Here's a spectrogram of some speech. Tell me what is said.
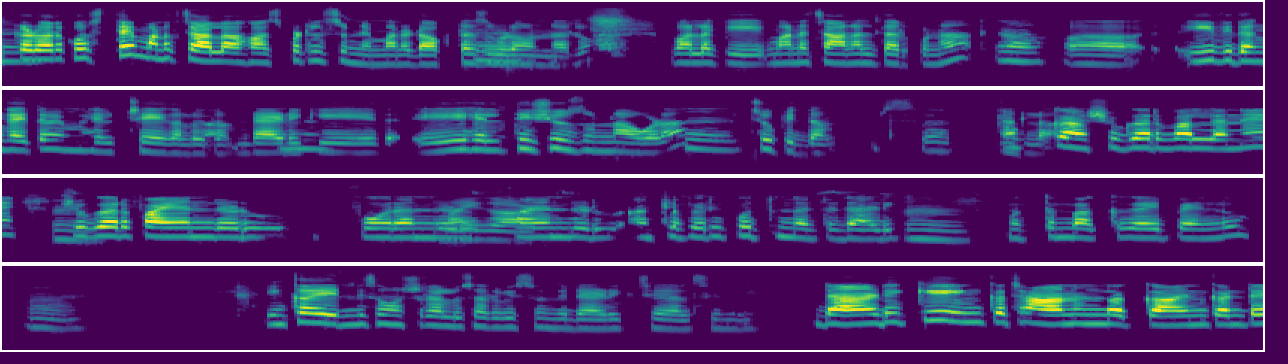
ఇక్కడ వరకు వస్తే మనకు చాలా హాస్పిటల్స్ ఉన్నాయి మన డాక్టర్స్ కూడా. ఉన్నారు వాళ్ళకి మన ఛానల్ ఆ, ఈ విధంగా అయితే మేము హెల్ప్ చేయగలుగుతాం డాడీకి ఏ హెల్త్ ఇష్యూస్ ఉన్నా కూడా చూపిద్దాం సరే. అట్లా. ఒక్క షుగర్ వల్లనే. Sugar five hundred four hundred. Five hundred అట్లా పెరిగిపోతుందట డాడీ. మొత్తం బక్కగా అయిపోయిండు. ఇంకా ఎన్ని సంవత్సరాలు సర్వీస్ ఉంది డాడీకి చేయాల్సింది? డాడీకి ఇంకా చాలా ఉంది అక్క ఎందుకంటే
